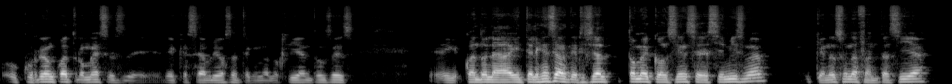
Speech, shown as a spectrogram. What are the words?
ocurrió en cuatro meses de, de que se abrió esa tecnología. Entonces, eh, cuando la inteligencia artificial tome conciencia de sí misma, que no es una fantasía,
